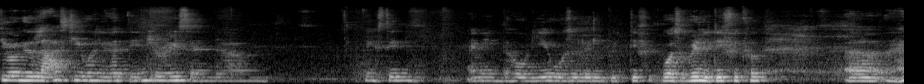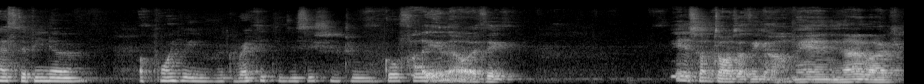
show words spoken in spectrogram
during the last year when you had the injuries and um, things didn't. I mean, the whole year was a little bit diff- was really difficult. Uh, has there been a a point where you regretted the decision to go for Well, you know, I think, yeah, sometimes I think, oh man, you know, like,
